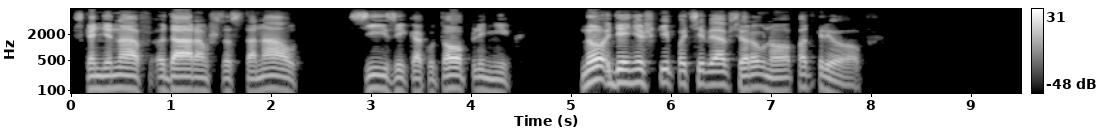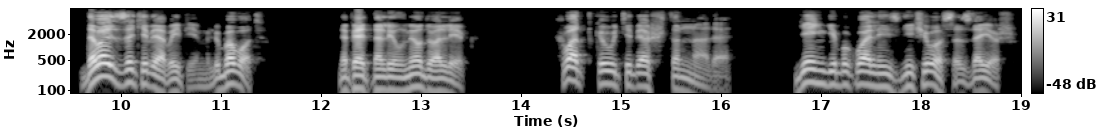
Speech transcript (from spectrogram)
Скандинав даром что стонал, сизый, как утопленник, но денежки под себя все равно подгреб. — Давай за тебя выпьем, любовод. Опять налил меду Олег. — Хватка у тебя что надо. Деньги буквально из ничего создаешь.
